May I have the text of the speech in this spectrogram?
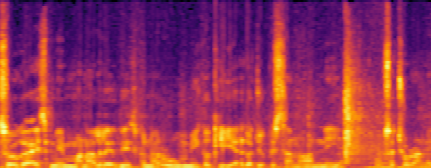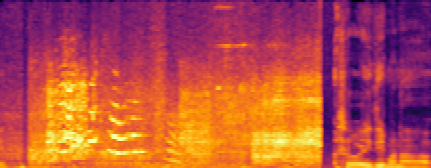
సో గాయస్ మేము మనాలిలో తీసుకున్న రూమ్ మీకు క్లియర్గా చూపిస్తాను అన్నీ. ఒకసారి చూడండి. సో ఇది మన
